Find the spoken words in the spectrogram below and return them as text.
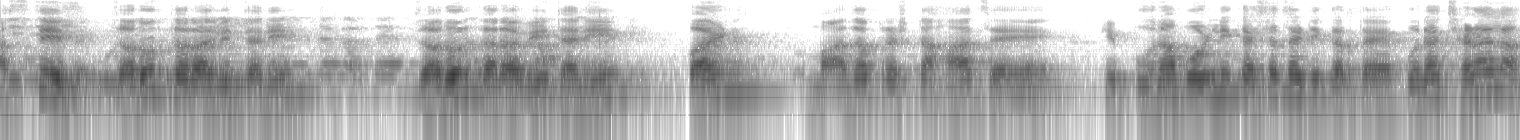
असतील. जरूर करावी त्यांनी. जरूर करावी त्यांनी. पण माझा प्रश्न हाच आहे की पुन्हा बोलणी कशासाठी करताय? पुन्हा छळायला?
